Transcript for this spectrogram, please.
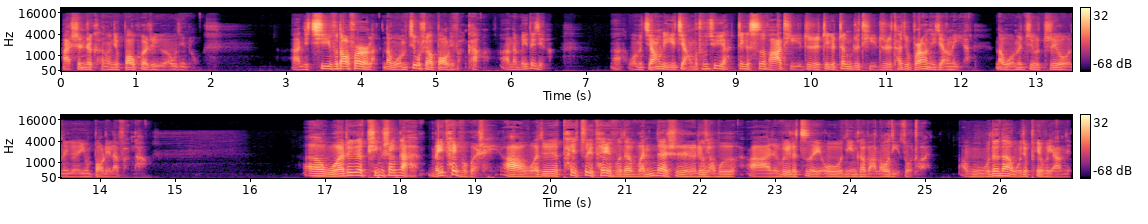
啊，甚至可能就包括这个欧金忠，啊，你欺负到份儿了，那我们就是要暴力反抗。啊，那没得讲。啊，我们讲理讲不出去呀，这个司法体制，这个政治体制，他就不让你讲理呀。那我们就只有那个用暴力来反抗。呃，我这个平生啊，没佩服过谁啊，我这佩最佩服的文的是刘晓波啊，为了自由宁可把牢底坐穿啊。武的呢，我就佩服杨家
